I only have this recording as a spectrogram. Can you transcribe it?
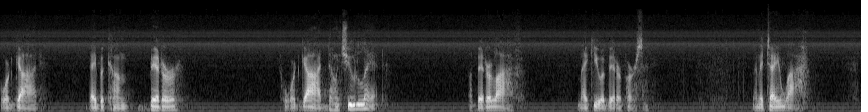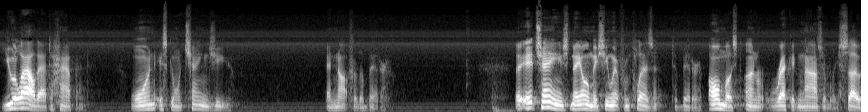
toward God. They become bitter toward God. Don't you let a bitter life make you a bitter person. Let me tell you why. You allow that to happen. One, it's going to change you, and not for the better. It changed Naomi. She went from pleasant to bitter, almost unrecognizably so.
